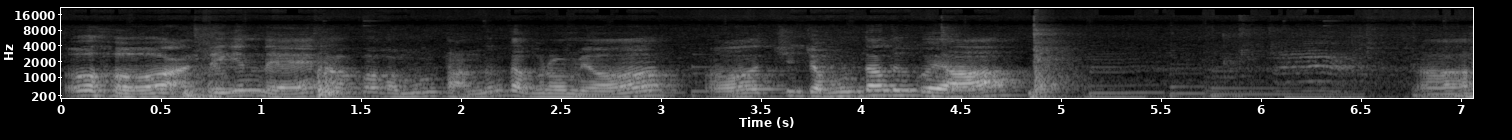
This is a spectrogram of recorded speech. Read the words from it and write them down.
어허 안되겠네. 아빠가 문 닫는다 그러면. 어 진짜 문 닫을 거야. 아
